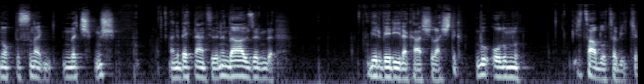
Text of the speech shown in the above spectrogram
noktasına da çıkmış. Hani beklentilerin daha üzerinde bir veriyle karşılaştık. Bu olumlu bir tablo tabii ki.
